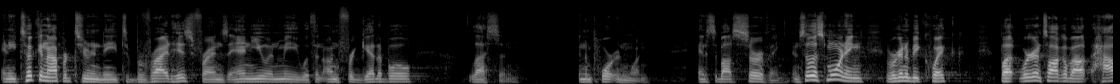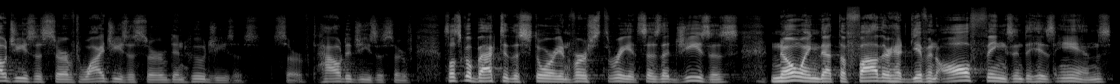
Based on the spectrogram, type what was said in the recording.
And he took an opportunity to provide his friends and you and me with an unforgettable lesson, an important one. And it's about serving. And so this morning, we're going to be quick. But we're going to talk about how Jesus served, why Jesus served, and who Jesus served. How did Jesus serve? So let's go back to the story. In verse 3, it says that Jesus, knowing that the Father had given all things into his hands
